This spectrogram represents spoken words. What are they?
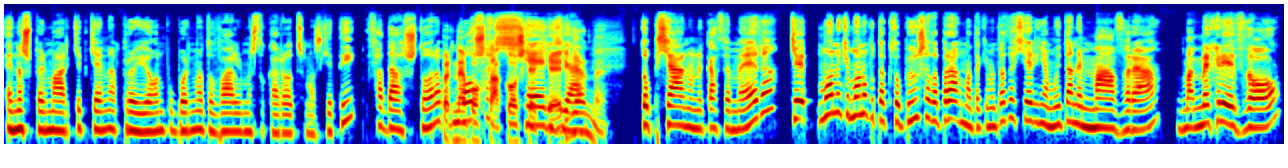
ένα σούπερ μάρκετ και ένα προϊόν που μπορεί να το βάλουμε στο καρότσι μας. Γιατί φαντάσου τώρα Περνάει από πόσα 800 χέρια, ναι. το πιάνουν κάθε μέρα και μόνο και μόνο που τακτοποιούσα τα πράγματα και μετά τα χέρια μου ήταν μαύρα μα- μέχρι εδώ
